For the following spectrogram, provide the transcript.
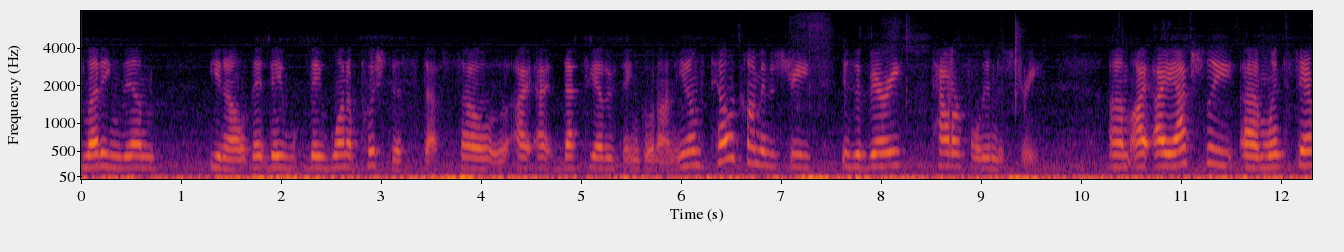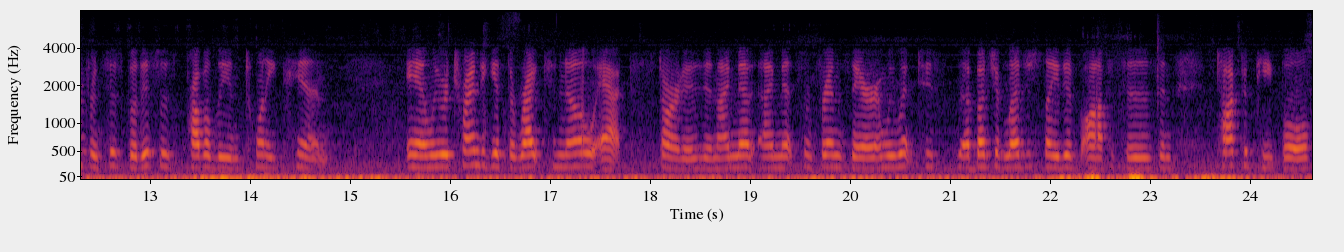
letting them, you know, they they they want to push this stuff. So I, I that's the other thing going on. You know, the telecom industry is a very powerful industry. Um, I, I actually um, went to San Francisco. This was probably in 2010, and we were trying to get the Right to Know Act started. And I met I met some friends there, and we went to a bunch of legislative offices and talked to people.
